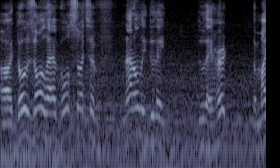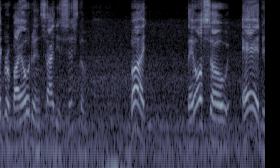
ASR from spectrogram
uh, those all have all sorts of. Not only do they do they hurt the microbiota inside your system, but they also add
